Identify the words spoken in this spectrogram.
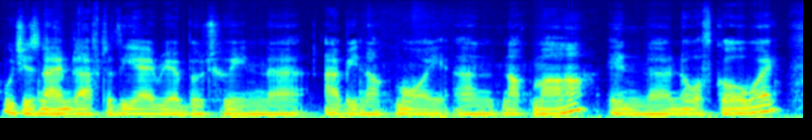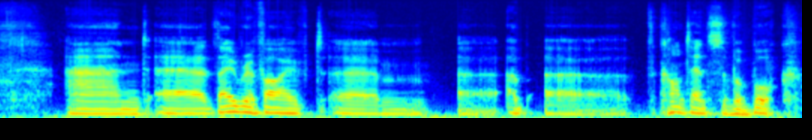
which is named after the area between uh, Abbey Knockmoy and Knockma in uh, North Galway and uh, they revived um, uh, uh, the contents of a book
